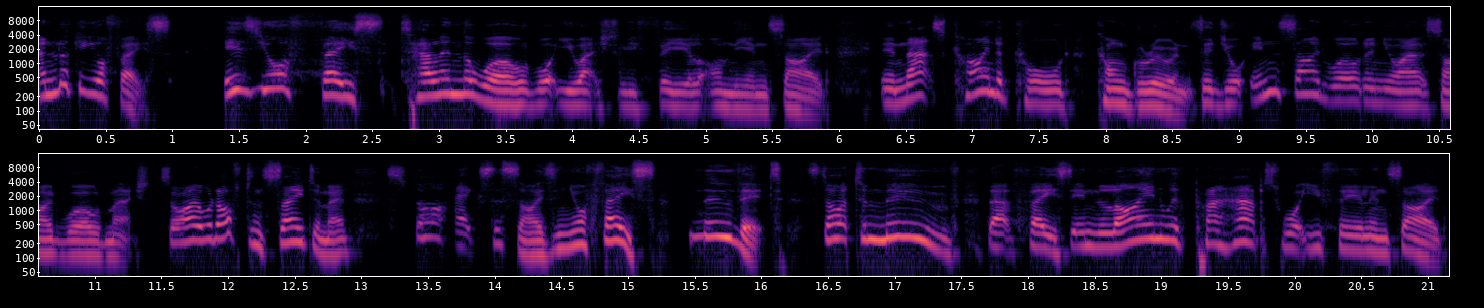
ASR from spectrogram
and look at your face. is your face telling the world what you actually feel on the inside? And that's kind of called congruence. Is your inside world and your outside world matched? So I would often say to men, start exercising your face move it. Start to move that face in line with perhaps what you feel inside.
